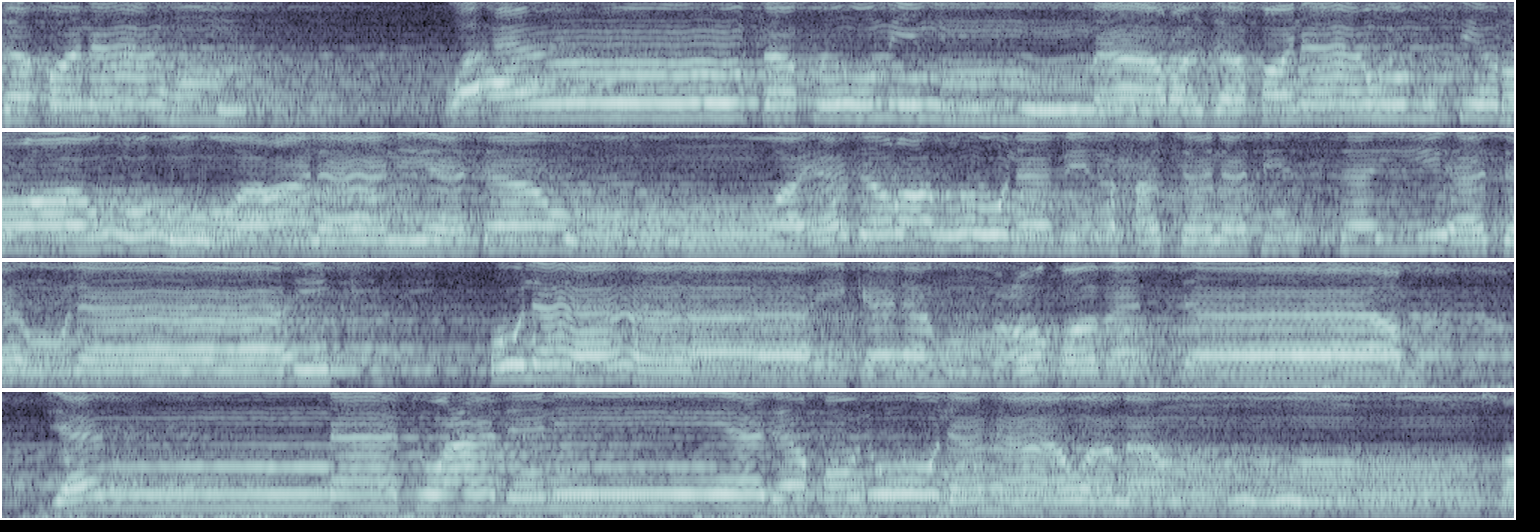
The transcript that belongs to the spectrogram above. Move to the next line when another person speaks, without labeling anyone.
رزقناهم وأنفقوا مما رزقناهم سرا وعلانية ويدرؤون بالحسنة السيئة أولئك أولئك لهم عقبى الدار جنات عدن يدخلونها ومن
